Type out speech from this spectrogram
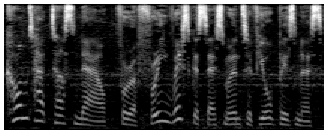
Contact us now for a free risk assessment of your business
